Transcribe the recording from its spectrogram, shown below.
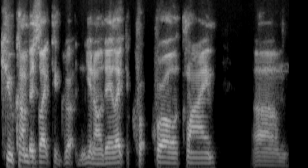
cucumbers like to grow you know they like to cr- crawl climb um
